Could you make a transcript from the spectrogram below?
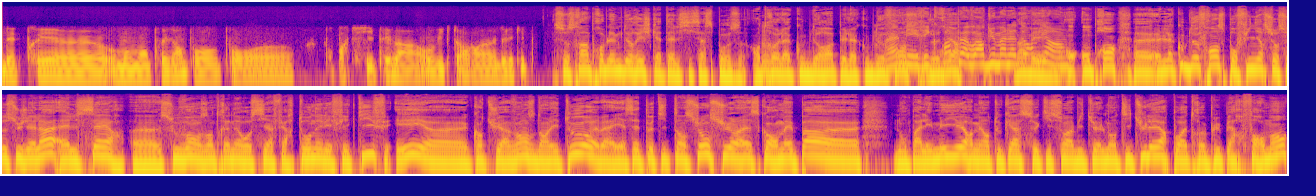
d'être prêt euh, au moment présent pour, pour, euh, pour participer bah, aux victoires euh, de l'équipe. Ce sera un problème de riche, Catel, si ça se pose entre la Coupe d'Europe et la Coupe de ouais, France. mais Eric Roy dire- peut avoir du mal à Non, dormir. hein. on, on prend euh, la Coupe de France pour finir sur ce sujet-là. Elle sert euh, souvent aux entraîneurs aussi à faire tourner l'effectif. Et euh, quand tu avances dans les tours, eh ben, il y a cette petite tension sur est-ce qu'on remet pas, euh, non pas les meilleurs, mais en tout cas ceux qui sont habituellement titulaires pour être plus performants.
